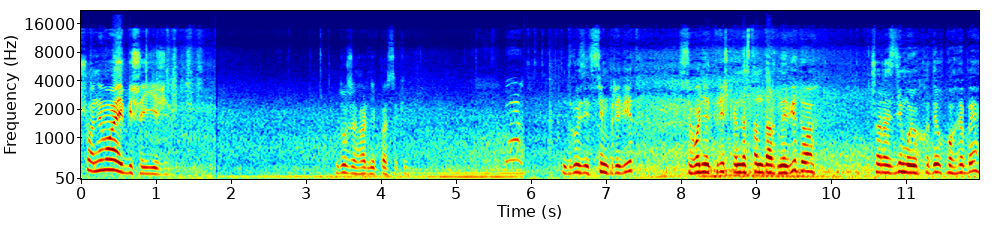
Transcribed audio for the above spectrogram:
Що, немає більше їжі. Дуже гарні песики. Друзі, всім привіт! Сьогодні трішки нестандартне відео. Вчора з Дімою ходив по гриби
